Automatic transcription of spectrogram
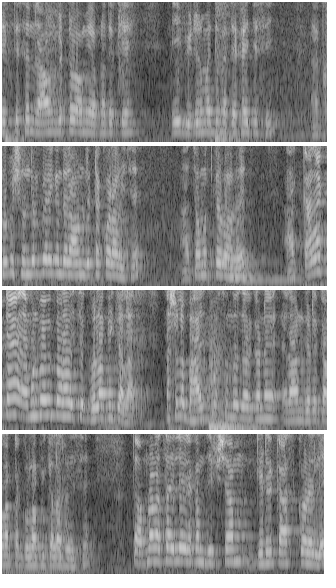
দেখতেছেন রাউন্ড গেটটাও আমি আপনাদেরকে এই ভিডিওর মাধ্যমে দেখাইতেছি। খুবই সুন্দর করে কিন্তু রাউন্ড গেটটা করা হয়েছে চমৎকারভাবে। আর কালারটা এমনভাবে করা হয়েছে গোলাপি কালার আসলে ভাইয়ের পছন্দ, যার কারণে রাউন্ড গেটের কালারটা গোলাপি কালার হয়েছে। তো আপনারা চাইলে এরকম জিপসাম গেটের কাজ করাইলে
